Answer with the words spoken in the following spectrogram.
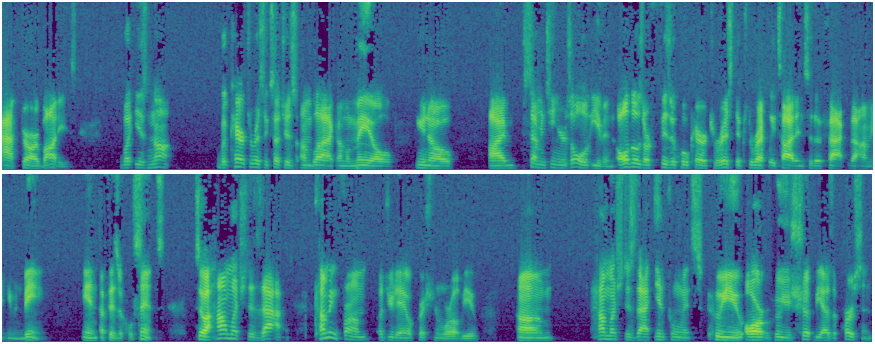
after our bodies. But is not, but characteristics such as I'm black, I'm a male, you know, I'm 17 years old, even. All those are physical characteristics directly tied into the fact that I'm a human being in a physical sense. So, how much does that, coming from a Judeo Christian worldview, um, how much does that influence who you are, who you should be as a person,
